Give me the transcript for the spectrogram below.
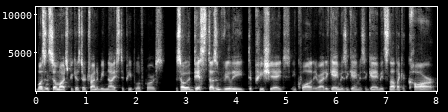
wasn't so much because they're trying to be nice to people, of course. So this doesn't really depreciate in quality, right? A game is a game is a game. It's not like a car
